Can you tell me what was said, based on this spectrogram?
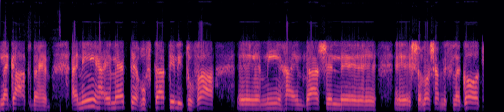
לגעת בהם. אני, האמת, הופתעתי לטובה אה, מהעמדה של אה, אה, שלוש המפלגות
